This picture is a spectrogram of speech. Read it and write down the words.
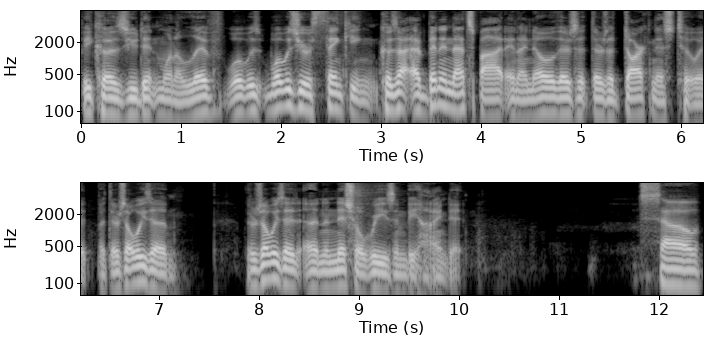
because you didn't want to live. What was what was your thinking? Because I've been in that spot, and I know there's a there's a darkness to it, but there's always a there's always a, an initial reason behind it. So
